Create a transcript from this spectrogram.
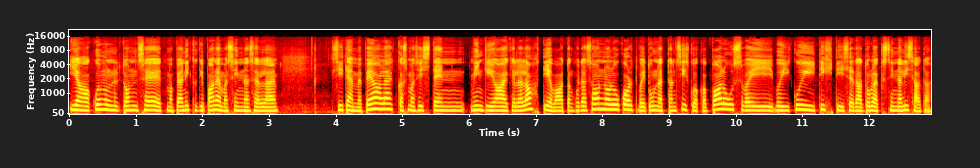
ja kui mul nüüd on see, et ma pean ikkagi panema sinna selle äh, sideme peale, kas ma siis teen mingi aeg jälle lahti ja vaatan, kuidas on olukord või tunnetan siis, kui hakkab valus või, või kui tihti seda tuleks sinna lisada?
